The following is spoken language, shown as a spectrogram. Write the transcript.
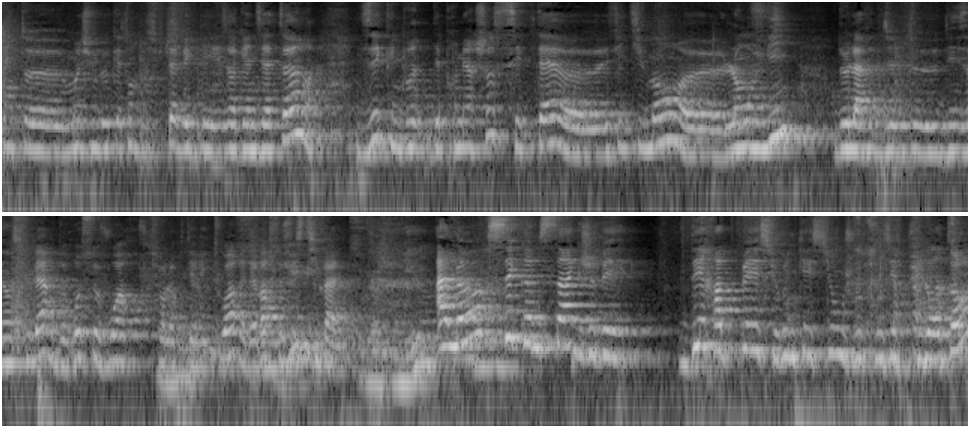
quand euh, moi j'ai eu l'occasion de discuter avec des organisateurs, ils disaient qu'une des premières choses, c'était effectivement l'envie de la, de- de- des insulaires de recevoir sur leur territoire et d'avoir ce festival. Alors, c'est comme ça que je vais déraper sur une question que je vous posais depuis longtemps.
